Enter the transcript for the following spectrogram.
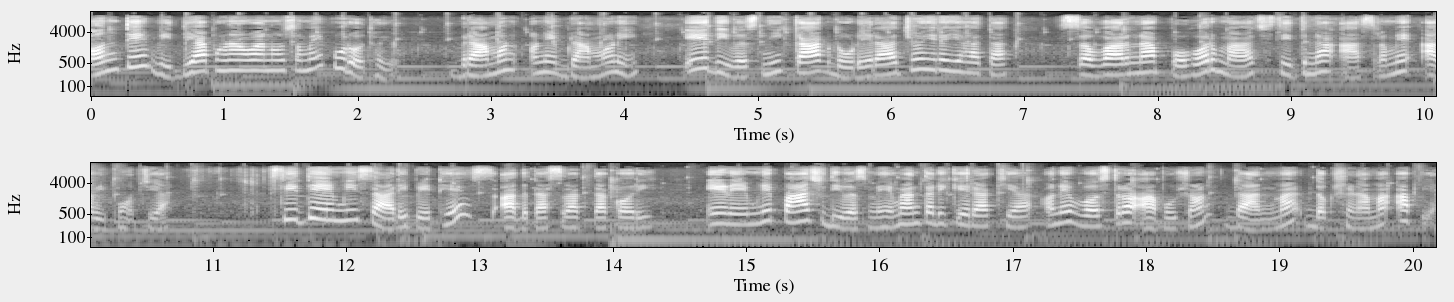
અંતે વિદ્યા ભણાવવાનો સમય પૂરો થયો. બ્રાહ્મણ અને બ્રાહ્મણી એ દિવસની કાગ ડોળે રાહ જોઈ રહ્યા હતા. સવારના પહોરમાં જ સિદ્ધના આશ્રમે આવી પહોંચ્યા. સિદ્ધે એમની સારી પેઠે આગતા સ્વાગતા કરી. એણે એમને પાંચ દિવસ મહેમાન તરીકે રાખ્યા અને વસ્ત્ર આભૂષણ દાનમાં, દક્ષિણામાં આપ્યા.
